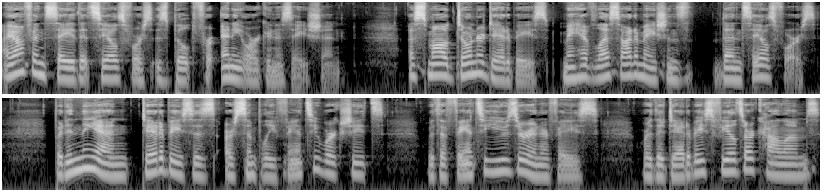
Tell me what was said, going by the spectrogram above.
I often say that Salesforce is built for any organization. A small donor database may have less automations than Salesforce, but in the end, databases are simply fancy worksheets with a fancy user interface where the database fields are columns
